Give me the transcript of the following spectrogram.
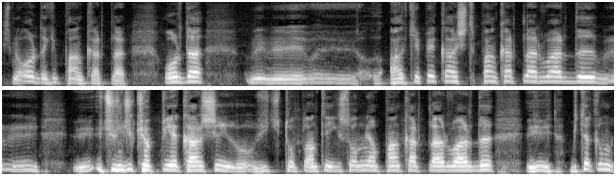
Şimdi oradaki pankartlar, orada AKP karşıtı pankartlar vardı. e, Üçüncü köprüye karşı hiç toplantı ilgisi olmayan pankartlar vardı. E, Bir takım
